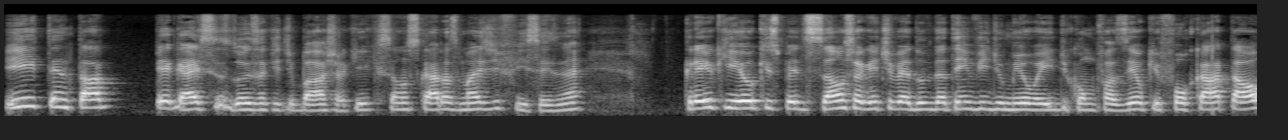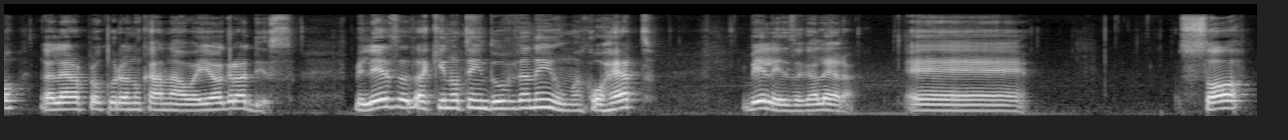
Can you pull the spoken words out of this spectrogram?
E tentar pegar esses dois aqui de baixo aqui, que são os caras mais difíceis, né? Creio que eu que expedição, se alguém tiver dúvida, tem vídeo meu aí de como fazer, o que focar tal. Galera procura no canal aí, eu agradeço. Beleza? Daqui não tem dúvida nenhuma, correto? Beleza, galera. É... Só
